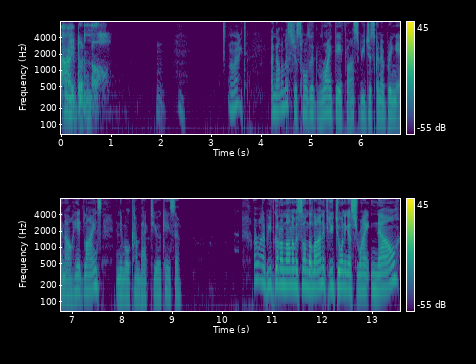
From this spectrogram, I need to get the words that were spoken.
I don't know. Hmm. All right. Anonymous, just hold it right there for us. We're just going to bring in our headlines and then we'll come back to you, okay, sir? All right, we've got Anonymous on the line. If you're joining us right now,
